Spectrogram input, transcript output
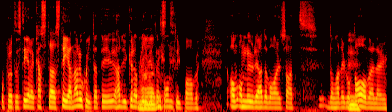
och protestera, kasta stenar och skit. Att det hade ju kunnat Ja, blivit en visst. sån typ av, om, om nu det hade varit så att de hade gått Mm. av eller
